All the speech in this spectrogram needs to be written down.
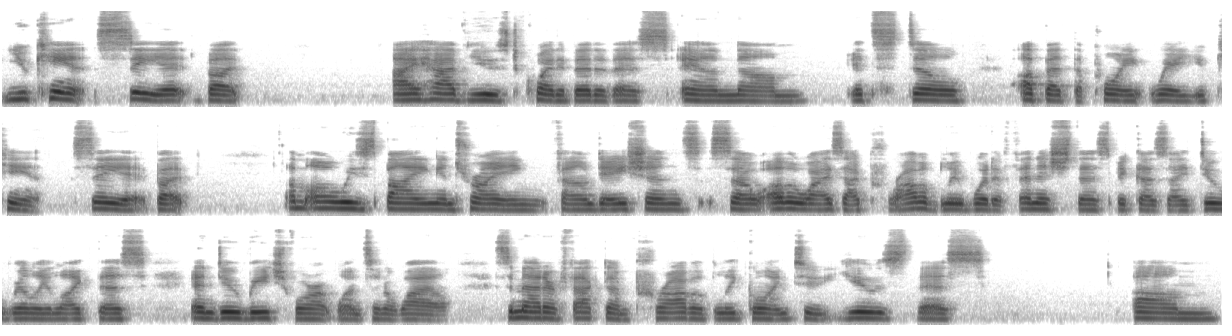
You can't see it, but I have used quite a bit of this, and um, it's still up at the point where you can't see it, but I'm always buying and trying foundations, so otherwise I probably would have finished this because I do really like this and do reach for it once in a while. As a matter of fact, I'm probably going to use this um,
